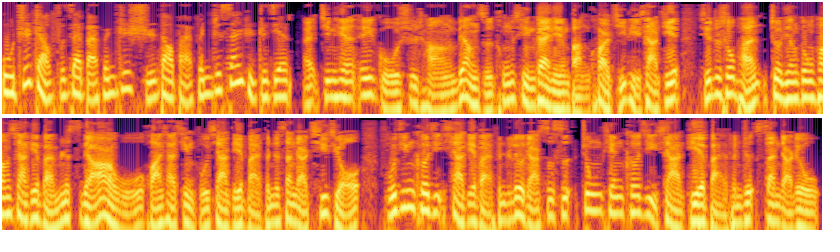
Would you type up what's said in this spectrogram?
五只涨幅在百分之十到百分之三十之间。哎，今天 A 股市场量子通信概念板块集体下跌，截至收盘，浙江东方下跌百分之。四点二五，华夏幸福下跌百分之三点七九，福金科技下跌百分之六点四四，中天科技下跌百分之三点六五。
